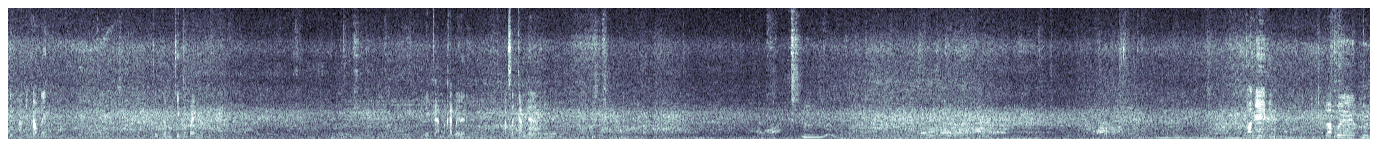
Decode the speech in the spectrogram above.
ติดปากติดคำเลยจุ่มกับน้ำจิ้มลงไปนะครับเด็กการมาคักเลยเลยอัศจรรย์ได้เลย ตอนนี้จริงตัวเปื่อยนุ่ม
